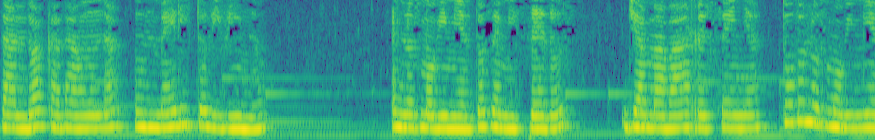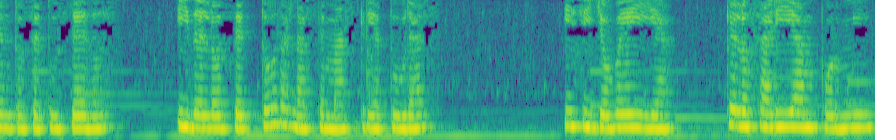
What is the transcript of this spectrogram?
dando a cada una un mérito divino. En los movimientos de mis dedos, llamaba a reseña todos los movimientos de tus dedos y de los de todas las demás criaturas. Y si yo veía que los harían por mí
